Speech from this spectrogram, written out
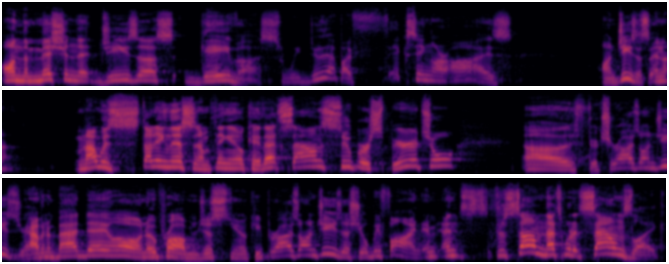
on the mission that Jesus gave us. We do that by fixing our eyes on Jesus. And when I was studying this, and I'm thinking, okay, that sounds super spiritual. Uh, fix your eyes on Jesus. You're having a bad day. Oh, no problem. Just you know, keep your eyes on Jesus. You'll be fine. And, and for some, that's what it sounds like.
